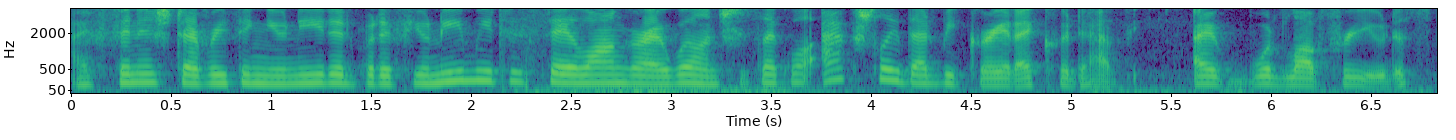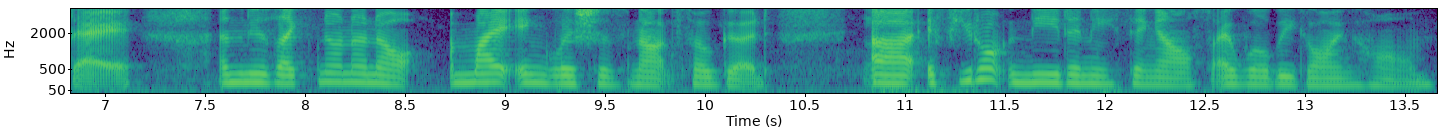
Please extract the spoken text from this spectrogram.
I finished everything you needed, but if you need me to stay longer, I will. And she's like, Well, actually, that'd be great. I could have, I would love for you to stay. And then he's like, No, no, no. My English is not so good. Uh, if you don't need anything else, I will be going home.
